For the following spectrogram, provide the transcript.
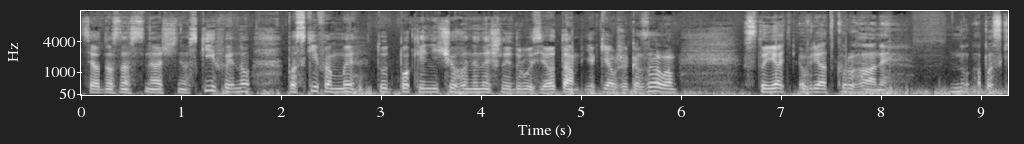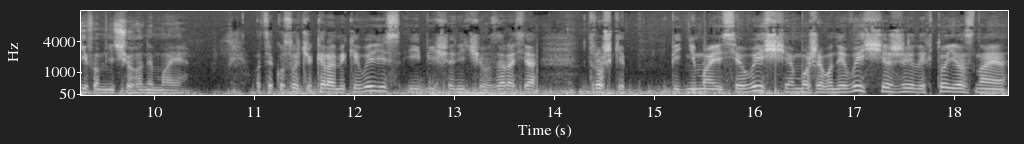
Це однозначно скіфи. Ну, по скіфам ми тут поки нічого не знайшли, друзі. Отам, як я вже казав вам, стоять в ряд кургани. Ну, а по скіфам нічого немає. Оце кусочок кераміки виліз і більше нічого. Зараз я трошки піднімаюся вище, може вони вище жили, хто його знає.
